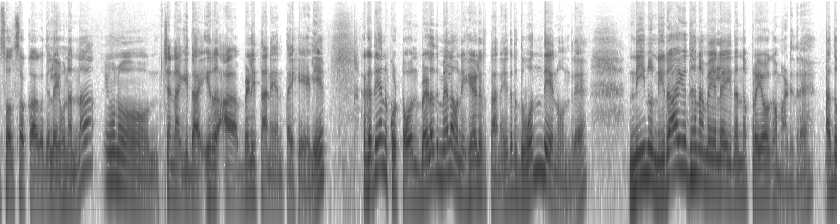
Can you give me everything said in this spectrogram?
ಸೋಲ್ಸೋಕ್ಕಾಗೋದಿಲ್ಲ. ಇವನನ್ನು, ಇವನು ಚೆನ್ನಾಗಿದ್ದ ಇರ ಬೆಳಿತಾನೆ ಅಂತ ಹೇಳಿ. ಆ ಗದೆಯನ್ನು ಕೊಟ್ಟು, ಅವನು ಬೆಳೆದ ಮೇಲೆ ಅವನಿಗೆ ಹೇಳಿರ್ತಾನೆ, ಇದರದ್ದು ಒಂದೇನು ಅಂದರೆ, ನೀನು ನಿರಾಯುಧನ ಮೇಲೆ ಇದನ್ನು ಪ್ರಯೋಗ ಮಾಡಿದರೆ ಅದು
